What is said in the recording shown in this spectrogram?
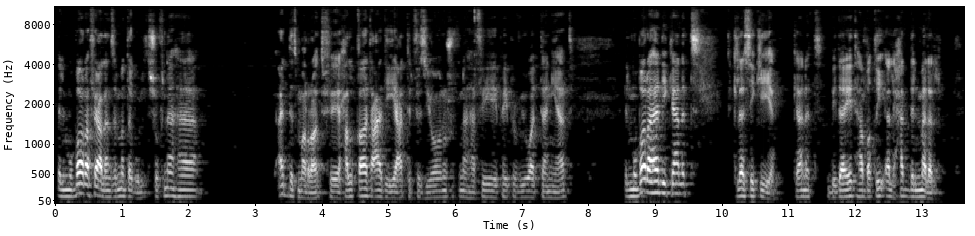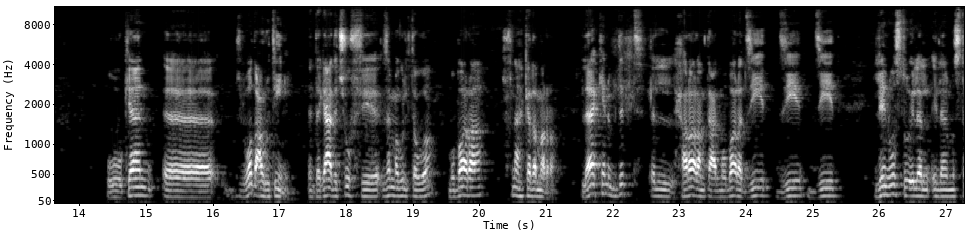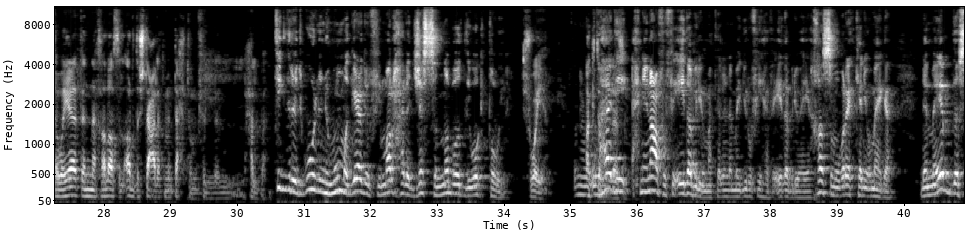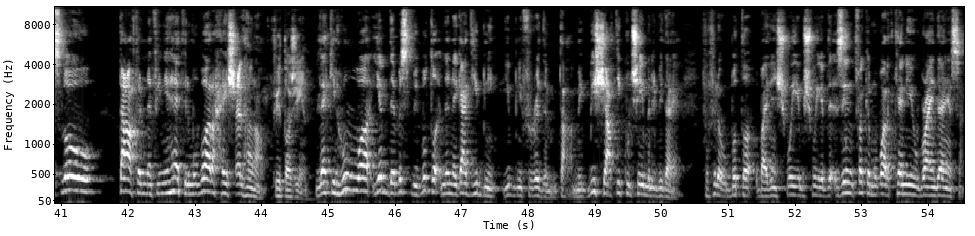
المباراة فعلا زي ما أنت قلت شفناها عدة مرات في حلقات عادية على التلفزيون وشفناها في بيبر فيوات تانيات. المباراة هذه كانت كلاسيكية كانت بدايتها بطيئة لحد الملل. وكان آه، الوضع روتيني. انت قاعد تشوف في زي ما قلت توا مباراة شفناها كذا مرة. لكن بدت الحرارة متاع المباراة تزيد تزيد تزيد لين وصلوا إلى إلى مستويات إن خلاص الأرض اشتعلت من تحتهم في الحلبة. تقدر تقول إنهم هم قعدوا في مرحلة جس النبض لوقت طويل. شوية. أكتر من وهذه. إحنا نعرفه في AEW مثلا لما يديروا فيها في AEW هي خاصه مباريات Kenny Omega لما يبدأ slow تعرف إن في نهاية المباراة حيشعلها نار في طاجين. لكن هو يبدأ بس ببطء لأنه قاعد يبني يبني في الريتم بتاعه. ما يبيش يعطيك كل شيء من البداية. ف slow ببطء وبعدين شوية بشوية يبدأ. زي ما تفكر مباراة Kenny و Bryan Danielson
